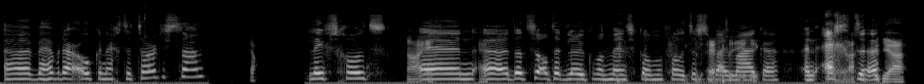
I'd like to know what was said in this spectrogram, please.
Eh, we hebben daar ook een echte TARDIS staan. Ja. Levensgroot. Nou, en eh, dat is altijd leuk, want mensen komen foto's erbij Erik. maken. Een echte. Ja,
